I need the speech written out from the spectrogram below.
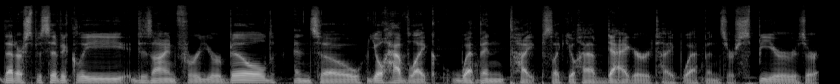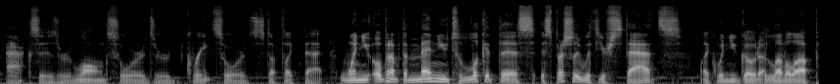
that are specifically designed for your build and so you'll have like weapon types. Like you'll have dagger type weapons or spears or axes or long swords or great swords stuff like that. When you open up the menu to look at this especially with your stats like when you go to level up,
